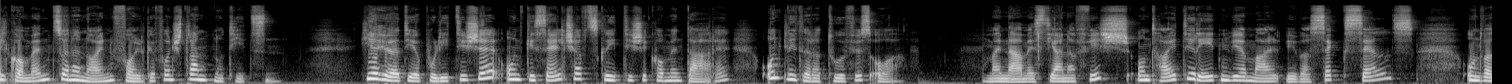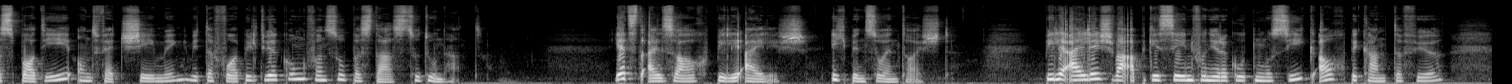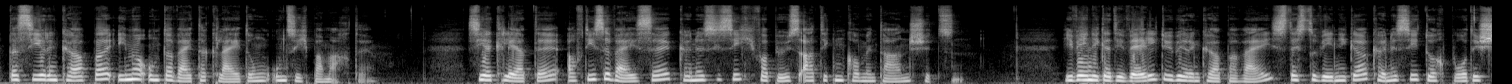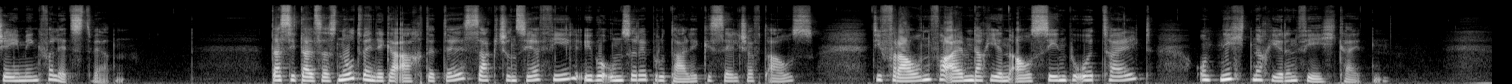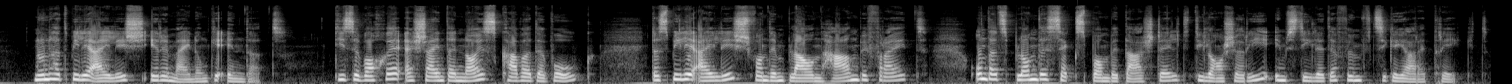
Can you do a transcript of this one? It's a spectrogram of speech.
Willkommen zu einer neuen Folge von Strandnotizen. Hier hört ihr politische und gesellschaftskritische Kommentare und Literatur fürs Ohr. Mein Name ist Jana Fisch und heute reden wir mal über Sex Cells und was Body- und Fettshaming mit der Vorbildwirkung von Superstars zu tun hat. Jetzt also auch Billie Eilish. Ich bin so enttäuscht. Billie Eilish war abgesehen von ihrer guten Musik auch bekannt dafür, dass sie ihren Körper immer unter weiter Kleidung unsichtbar machte. Sie erklärte, auf diese Weise könne sie sich vor bösartigen Kommentaren schützen. Je weniger die Welt über ihren Körper weiß, desto weniger könne sie durch Bodyshaming verletzt werden. Dass sie das als notwendig erachtete, sagt schon sehr viel über unsere brutale Gesellschaft aus, die Frauen vor allem nach ihrem Aussehen beurteilt und nicht nach ihren Fähigkeiten. Nun hat Billie Eilish ihre Meinung geändert. Diese Woche erscheint ein neues Cover der Vogue, das Billie Eilish von den blauen Haaren befreit und als blonde Sexbombe darstellt, die Lingerie im Stile der 50er Jahre trägt.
